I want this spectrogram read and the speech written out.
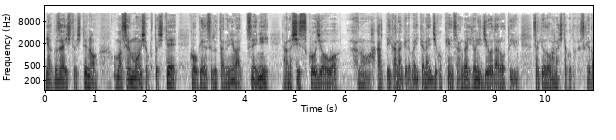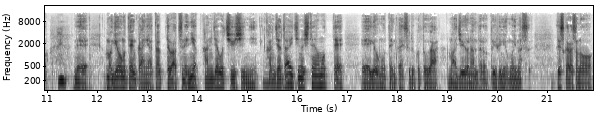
薬剤師としての、まあ専門職として貢献するためには常にあの質素向上をあの、測っていかなければいけない自己研鑽が非常に重要だろうというふうに、先ほどお話したことですけど、はい、で、まあ、業務展開にあたっては常に患者を中心に、患者第一の視点を持って、えー、業務を展開することが、まあ、重要なんだろうというふうに思います。ですからその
